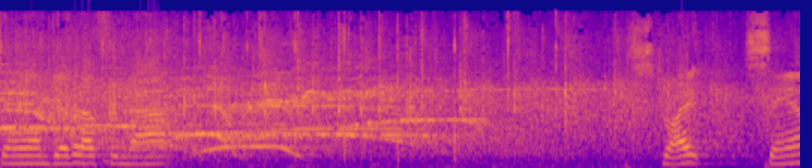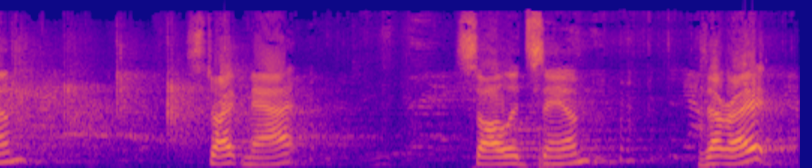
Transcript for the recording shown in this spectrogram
Sam. Give it up for Matt. Stripe Sam. Stripe Matt. Solid Sam. Is that right?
